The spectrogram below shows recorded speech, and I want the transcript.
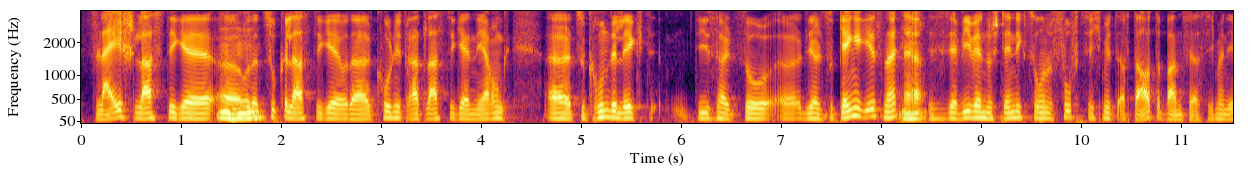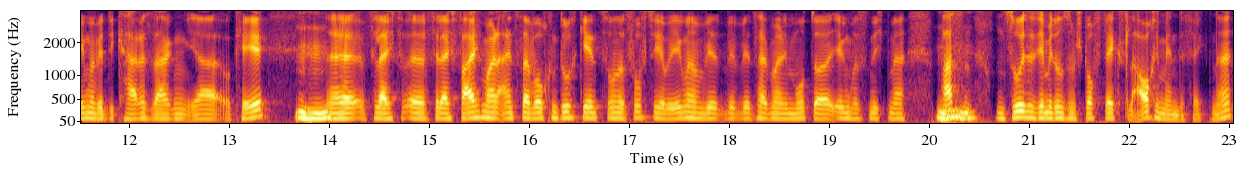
fleischlastige äh, Mhm. oder zuckerlastige oder kohlenhydratlastige Ernährung äh, zugrunde legt, die ist halt so, äh, die halt so gängig ist, ne? Ja. Das ist ja wie wenn du ständig 250 mit auf der Autobahn fährst. Ich meine, irgendwann wird die Karre sagen, ja, okay, Mhm. vielleicht, vielleicht fahre ich mal ein, zwei Wochen durchgehend 250, aber irgendwann wird es halt mal im Motor irgendwas nicht mehr Mhm. passen. Und so ist es ja mit unserem Stoffwechsel auch im Endeffekt. Ne?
